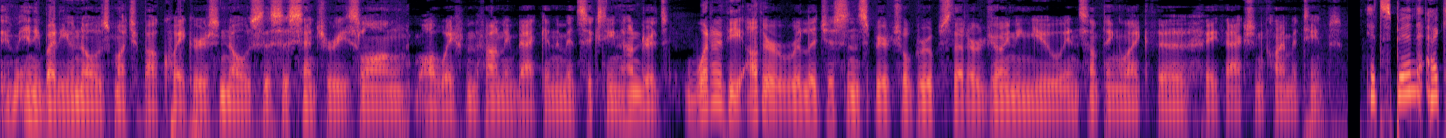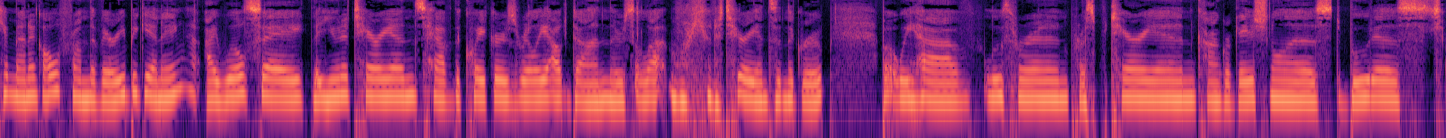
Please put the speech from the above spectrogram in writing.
anybody who knows much about Quakers knows this is centuries long, all the way from the founding back in the mid 1600s. What are the other religious and spiritual groups that are joining you in something like the Faith Action Climate Teams? It's been ecumenical from the very beginning. I will say the Unitarians have the Quakers really outdone. There's a lot more Unitarians in the group, but we have Lutheran, Presbyterian, Congregationalist, Buddhist,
